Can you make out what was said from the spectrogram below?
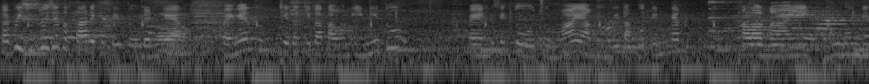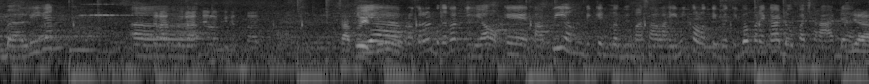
Tapi justru Ica tertarik ke situ dan kayak Ah. pengen cita-cita tahun ini tuh pengen ke situ. Cuma yang ditakutin kan kalau naik gunung di Bali kan eh, lebih ketat Satu iya, itu. peraturan berketat iya oke. Tapi yang bikin lebih masalah ini kalau tiba-tiba mereka ada upacara adat. Iya.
